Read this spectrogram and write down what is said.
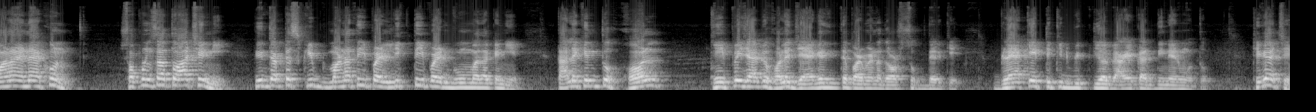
বানায় না এখন, স্বপ্ন শাহ তো আছেনই, কিন্তু একটা স্ক্রিপ্ট বানাতেই পারেন লিখতেই পারেন বুম্বাদাকে নিয়ে। তাহলে কিন্তু হল কেঁপে যাবে হলে জায়গা দিতে পারবে না দর্শকদেরকে। ব্ল্যাকে টিকিট বিক্রি হবে আগেকার দিনের মতো। ঠিক আছে?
